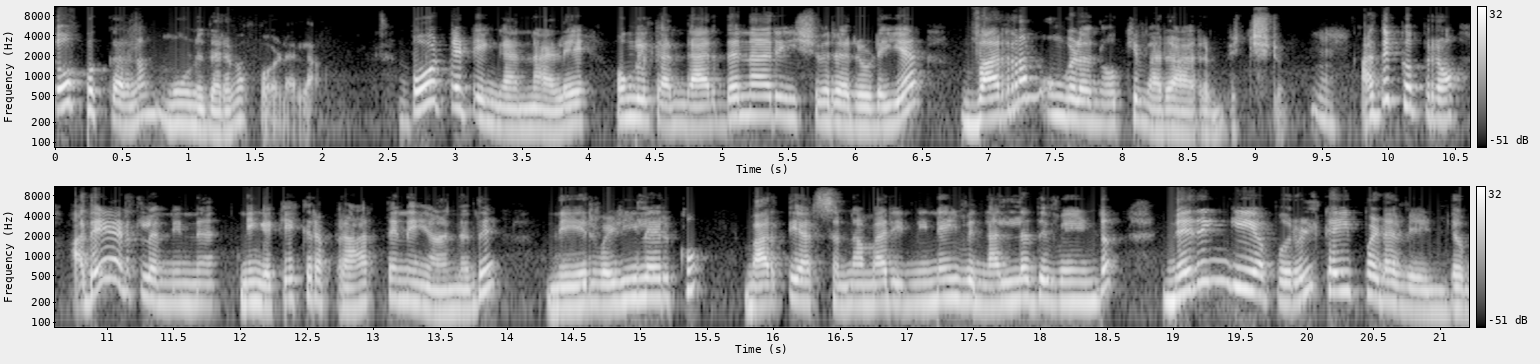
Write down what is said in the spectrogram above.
தோப்புக்கரணம் மூணு தடவை போடலாம். போட்டுட்டீங்கன்னாலே உங்களுக்கு அந்த அர்த்தநாரீஸ்வரருடைய வரம் உங்களை நோக்கி வர ஆரம்பிச்சிடும். அதுக்கப்புறம் அதே இடத்துல நின்று நீங்க கேட்குற பிரார்த்தனையானது நேர் வழியில இருக்கும். பாரதியார் சொன்ன மாதிரி நினைவு நல்லது வேண்டும். நெருங்கிய பொருள் கைப்பட வேண்டும்.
